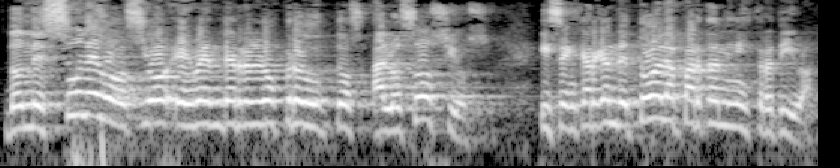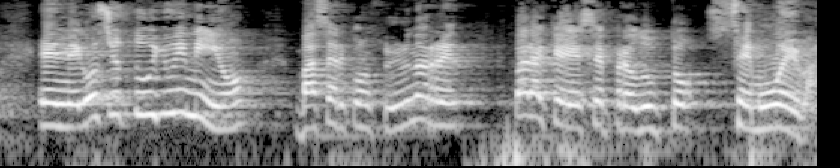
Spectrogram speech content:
donde su negocio es venderle los productos a los socios y se encargan de toda la parte administrativa. El negocio tuyo y mío va a ser construir una red para que ese producto se mueva.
